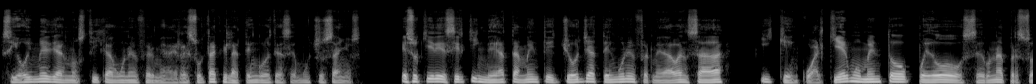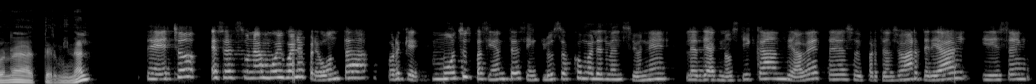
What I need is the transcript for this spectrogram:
si hoy me diagnostican una enfermedad y resulta que la tengo desde hace muchos años? Eso quiere decir que inmediatamente yo ya tengo una enfermedad avanzada y que en cualquier momento puedo ser una persona terminal. De hecho, esa es una muy buena pregunta porque muchos pacientes, incluso como les mencioné, les diagnostican diabetes o hipertensión arterial y dicen,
